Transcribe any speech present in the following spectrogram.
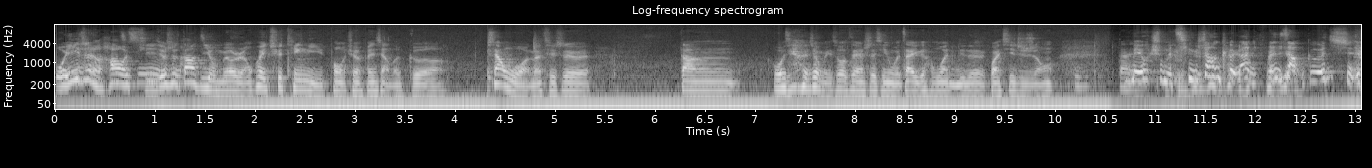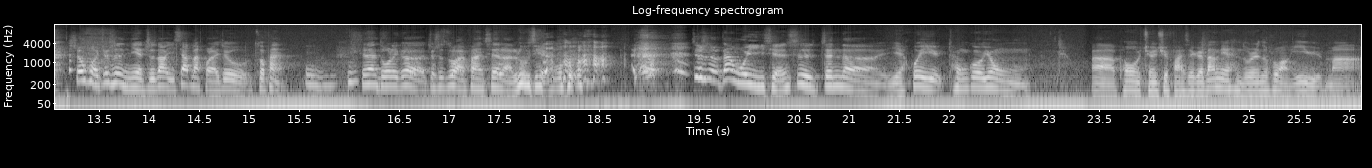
我一直很好好奇，就是到底有没有人会去听你朋友圈分享的歌？像我呢，其实当我已经很久没做这件事情，我在一个很稳定的关系之中，但没有什么情商可让你分享歌曲。生活就是你也知道，一下班回来就做饭。嗯，现在多了一个，就是做完饭现在来录节目。就是，但我以前是真的也会通过用。啊、朋友圈去发些歌，当年很多人都是网易云嘛，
